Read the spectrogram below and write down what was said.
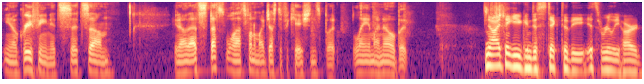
you know griefing it's it's um you know that's that's well that's one of my justifications but lame i know but No, I think you can just stick to the it's really hard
